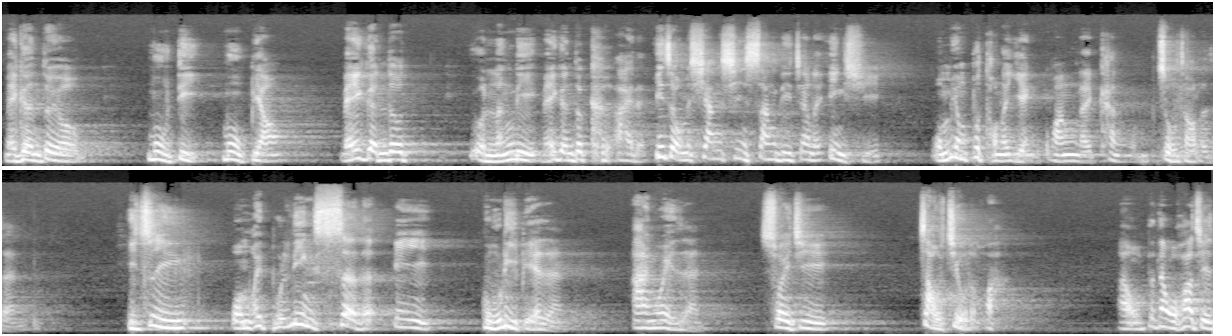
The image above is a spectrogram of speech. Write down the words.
每个人都有目的。目标，每一个人都有能力，每一个人都可爱的。因此，我们相信上帝这样的应许，我们用不同的眼光来看我们周遭的人，以至于我们会不吝啬的愿意鼓励别人、安慰人，说一句造就的话。啊，我但我发觉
